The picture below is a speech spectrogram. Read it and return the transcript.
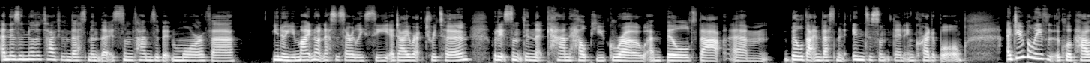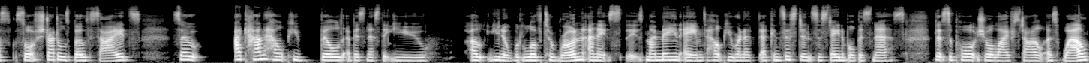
And there's another type of investment that is sometimes a bit more of a you know, you might not necessarily see a direct return, but it's something that can help you grow and build that um, build that investment into something incredible. I do believe that the clubhouse sort of straddles both sides. So I can help you build a business that you uh, you know would love to run and it's it's my main aim to help you run a, a consistent sustainable business that supports your lifestyle as well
